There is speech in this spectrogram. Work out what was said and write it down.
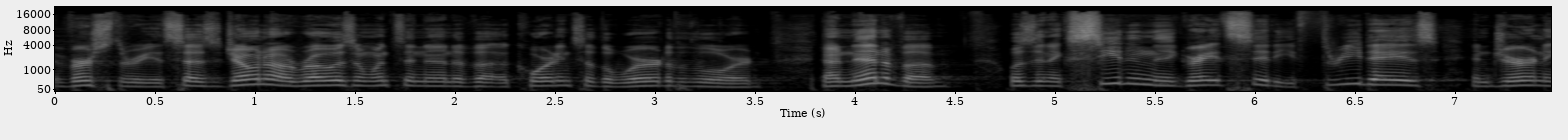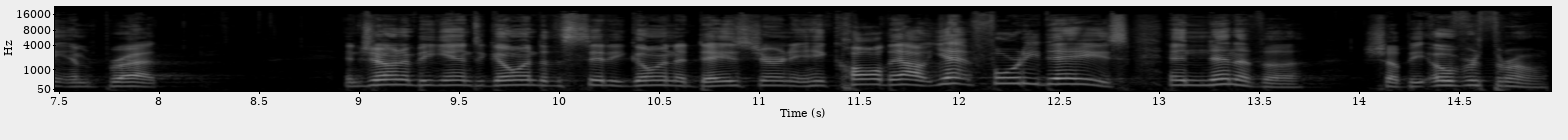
in verse 3, it says, Jonah arose and went to Nineveh according to the word of the Lord. Now, Nineveh was an exceedingly great city, three days in journey and breadth. And Jonah began to go into the city, going a day's journey, and he called out, Yet 40 days, and Nineveh shall be overthrown.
